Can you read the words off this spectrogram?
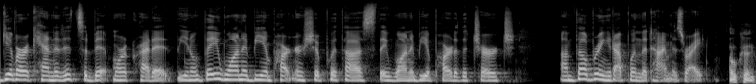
give our candidates a bit more credit. You know they want to be in partnership with us. They want to be a part of the church. Um, they'll bring it up when the time is right. Okay.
